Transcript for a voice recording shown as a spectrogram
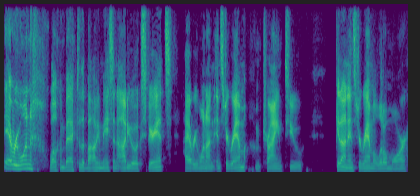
Hey everyone, welcome back to the Bobby Mason audio experience. Hi everyone on Instagram. I'm trying to get on Instagram a little more,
